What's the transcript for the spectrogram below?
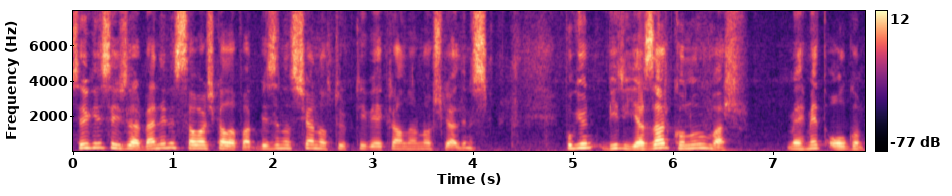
Sevgili seyirciler, bendeniz Savaş Kalapat. Business Channel Türk TV ekranlarına hoş geldiniz. Bugün bir yazar konuğum var. Mehmet Olgun.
